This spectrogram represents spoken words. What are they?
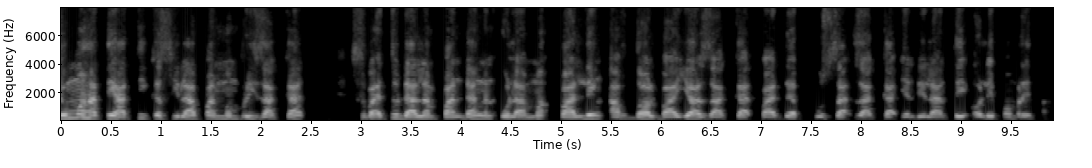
Cuma hati-hati kesilapan memberi zakat. Sebab itu dalam pandangan ulama paling afdal bayar zakat pada pusat zakat yang dilantik oleh pemerintah.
